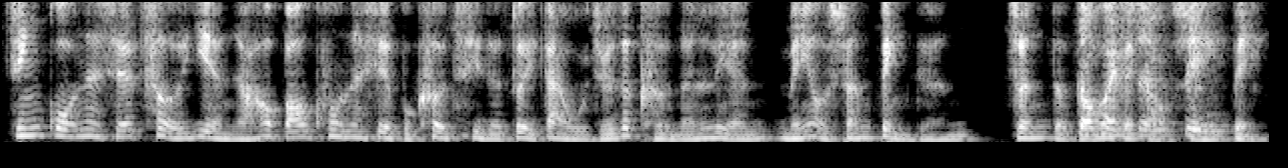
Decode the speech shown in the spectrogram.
经过那些测验，然后包括那些不客气的对待，我觉得可能连没有生病的人真的都会被搞生病。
